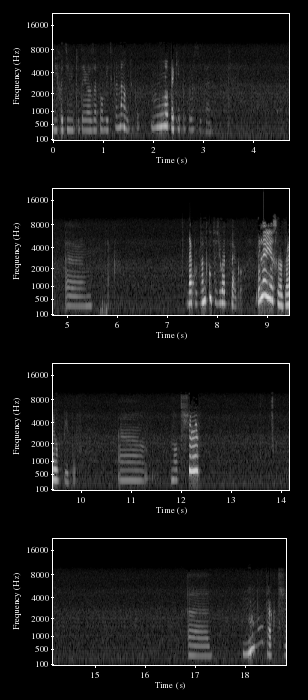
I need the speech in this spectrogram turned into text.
Nie chodzi mi tutaj o zapowiedź kanału, tylko no taki po prostu ten. Tak. Na początku coś łatwego. Ile jest rodzajów bipów? Em, no trzy. No tak, trzy.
